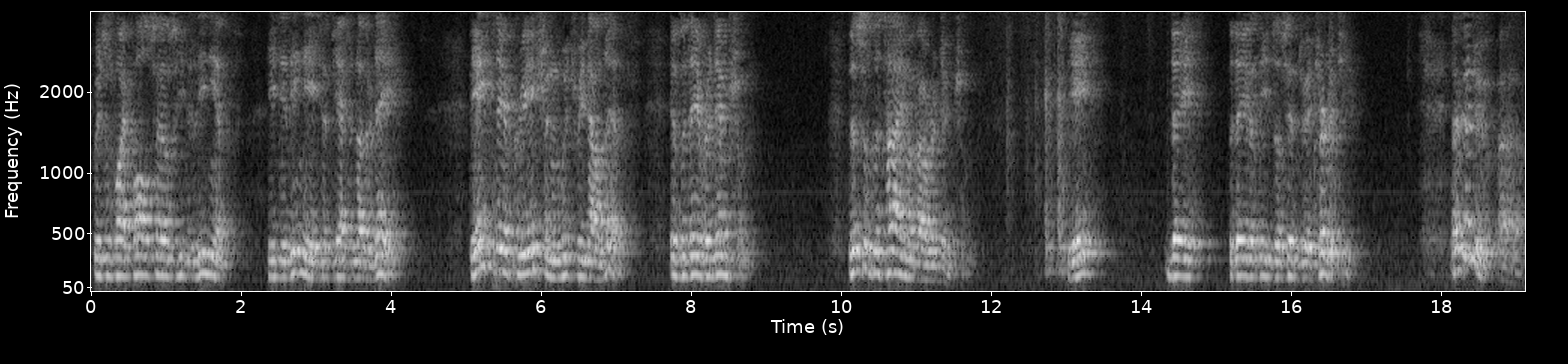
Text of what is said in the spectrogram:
which is why Paul says he delineateth, he delineateth yet another day. The eighth day of creation in which we now live is the day of redemption. This is the time of our redemption. The eighth day, the day that leads us into eternity. I'm going to uh,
